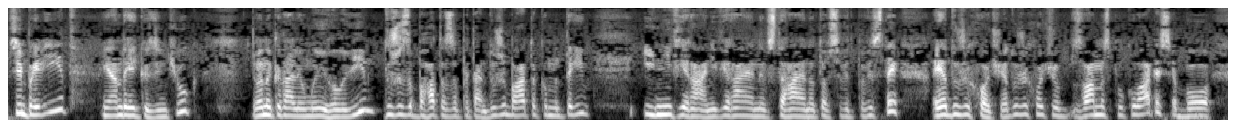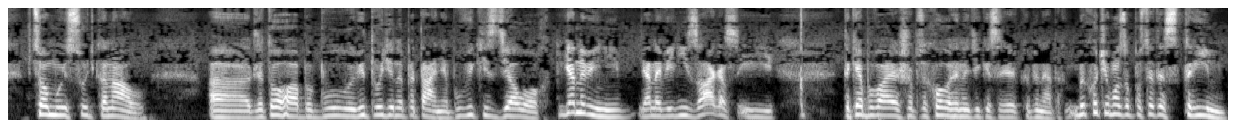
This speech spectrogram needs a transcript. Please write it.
Всім привіт! Я Андрій Козінчук. Ви на каналі у моїй голові. Дуже багато запитань, дуже багато коментарів. І ніфіга, ніфіга я не встигаю на то все відповісти. А я дуже хочу. Я дуже хочу з вами спілкуватися, бо в цьому і суть каналу. Е, Для того, аби були відповіді на питання, був якийсь діалог. Я на війні. Я на війні зараз, і таке буває, що психологи не тільки сидять в кабінетах. Ми хочемо запустити стрім.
